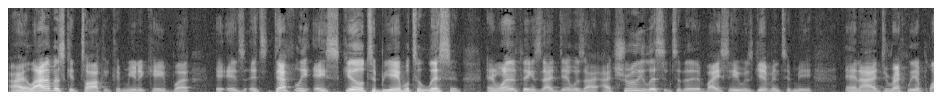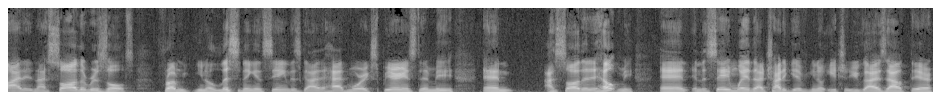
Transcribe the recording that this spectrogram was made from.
All right, a lot of us can talk and communicate, but it, it's it's definitely a skill to be able to listen. And one of the things that I did was I, I truly listened to the advice that he was given to me, and I directly applied it, and I saw the results from you know listening and seeing this guy that had more experience than me, and I saw that it helped me. And in the same way that I try to give, you know, each of you guys out there,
